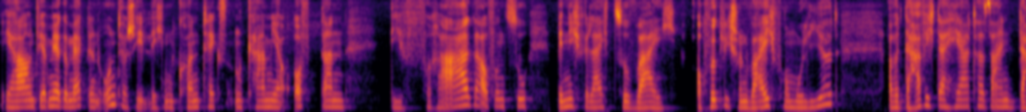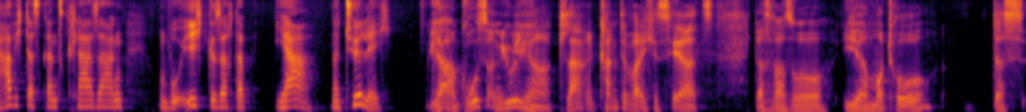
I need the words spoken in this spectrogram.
Ja, und wir haben ja gemerkt, in unterschiedlichen Kontexten kam ja oft dann die Frage auf uns zu, bin ich vielleicht zu weich? Auch wirklich schon weich formuliert. Aber darf ich da härter sein? Darf ich das ganz klar sagen? Und wo ich gesagt habe, ja, natürlich. Ja, Gruß an Julia, klare Kante, weiches Herz. Das war so ihr Motto, das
